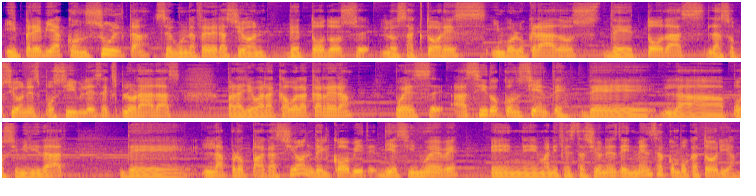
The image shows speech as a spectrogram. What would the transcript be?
y previa consulta, según la federación, de todos los actores involucrados, de todas las opciones posibles exploradas para llevar a cabo la carrera, pues ha sido consciente de la posibilidad de la propagación del COVID-19 en eh, manifestaciones de inmensa convocatoria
